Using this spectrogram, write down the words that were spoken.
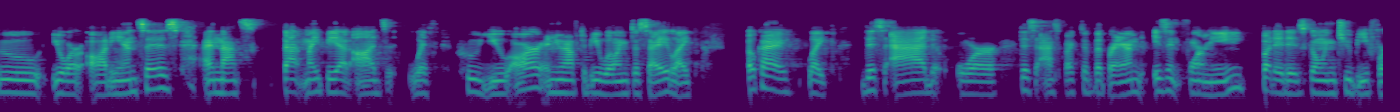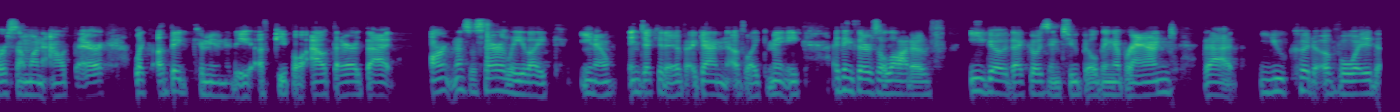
who your audience is and that's that might be at odds with who you are and you have to be willing to say like okay like this ad or this aspect of the brand isn't for me, but it is going to be for someone out there, like a big community of people out there that aren't necessarily like, you know, indicative again of like me. I think there's a lot of ego that goes into building a brand that you could avoid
